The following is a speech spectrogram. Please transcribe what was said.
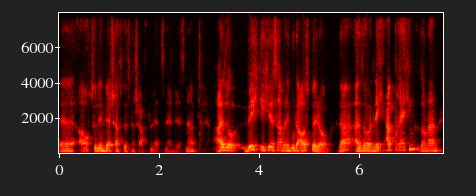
äh, auch zu den Wirtschaftswissenschaften letzten Endes. Ne? Also wichtig ist aber eine gute Ausbildung. Ne? Also nicht abbrechen, sondern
